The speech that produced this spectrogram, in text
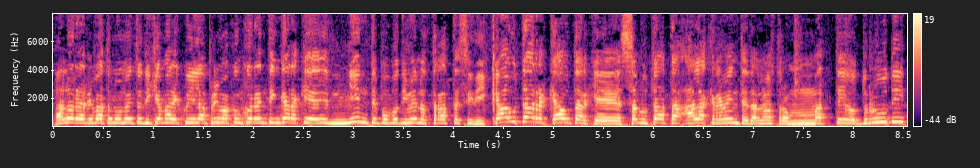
Allora è arrivato il momento di chiamare qui la prima concorrente in gara che niente poco di meno trattasi di Kautar. Kautar che è salutata alacremente dal nostro Matteo Drudi.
